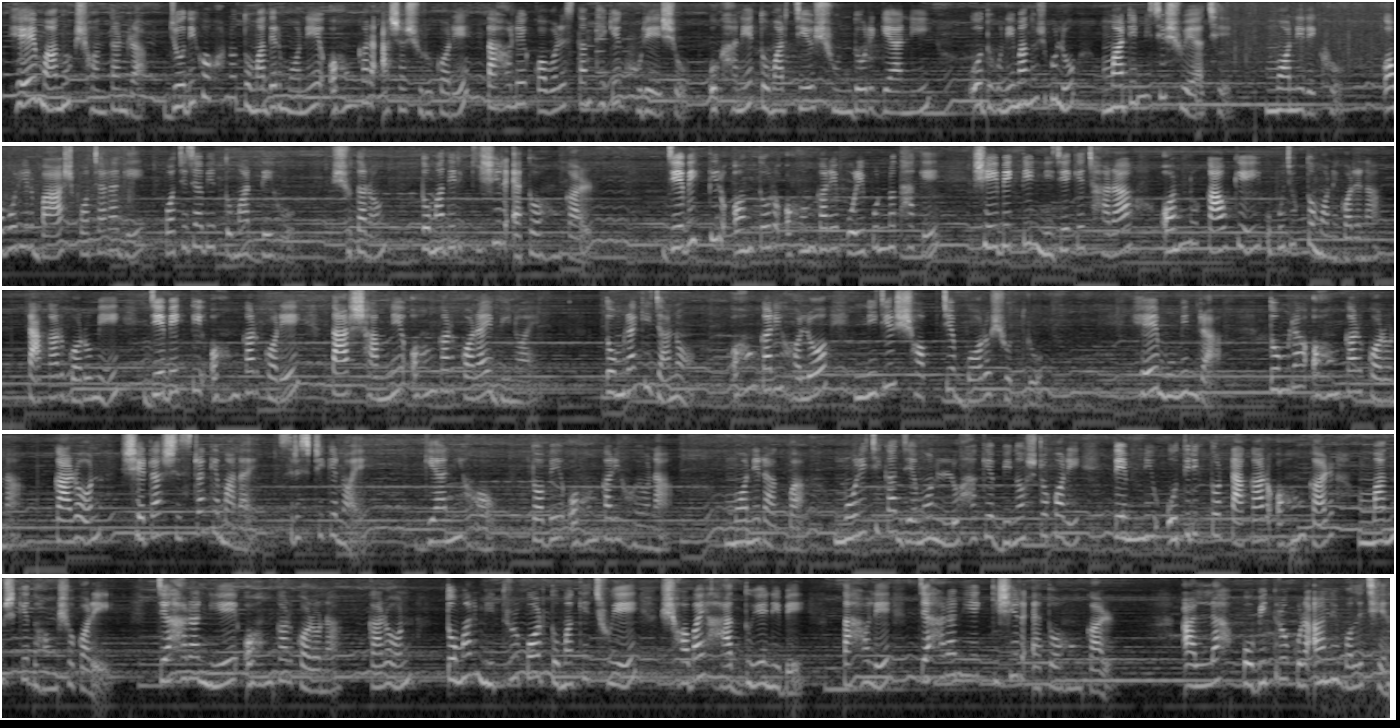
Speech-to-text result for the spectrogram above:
হে মানব সন্তানরা, যদি কখনো তোমাদের মনে অহংকার আসা শুরু করে, তাহলে কবরস্থান থেকে ঘুরে এসো। ওখানে তোমার চেয়ে সুন্দর, জ্ঞানী ও ধনী মানুষগুলো মাটির নিচে শুয়ে আছে। মনে রেখো, কবরের বাস পচার আগে পচে যাবে তোমার দেহ। সুতরাং তোমাদের কিসের এত অহংকার? যে ব্যক্তির অন্তর অহংকারে পরিপূর্ণ থাকে সেই ব্যক্তি নিজেকে ছাড়া অন্য কাউকেই উপযুক্ত মনে করে না। টাকার গরমে যে ব্যক্তি অহংকার করে, তার সামনে অহংকার করাই বিনয়। তোমরা কি জানো, অহংকারী হল নিজের সবচেয়ে বড় শত্রু। হে মুমিনরা, তোমরা অহংকার করো না, কারণ সেটা সৃষ্টাকে মানায়, সৃষ্টিকে নয়, জ্ঞানী হও। তবে অহংকারী হও না। মনে রাখবা, মরিচিকা যেমন লোহাকে বিনষ্ট করে, তেমনি অতিরিক্ত টাকার অহংকার মানুষকে ধ্বংস করে। চেহারা নিয়ে অহংকার করো না, কারণ তোমার মৃত্যুর পর তোমাকে ছুঁয়ে সবাই হাত ধুয়ে নেবে। তাহলে চেহারা নিয়ে কিসের এত অহংকার? আল্লাহ পবিত্র কোরআনে বলেছেন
